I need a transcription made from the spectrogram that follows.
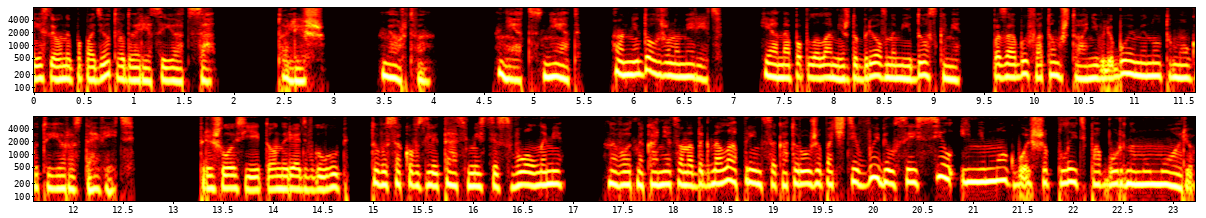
если он и попадет во дворец ее отца, то лишь мертвым. Нет, нет, он не должен умереть. И она поплыла между бревнами и досками, позабыв о том, что они в любую минуту могут ее раздавить. Пришлось ей то нырять вглубь, то высоко взлетать вместе с волнами, но вот, наконец, она догнала принца, который уже почти выбился из сил и не мог больше плыть по бурному морю.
